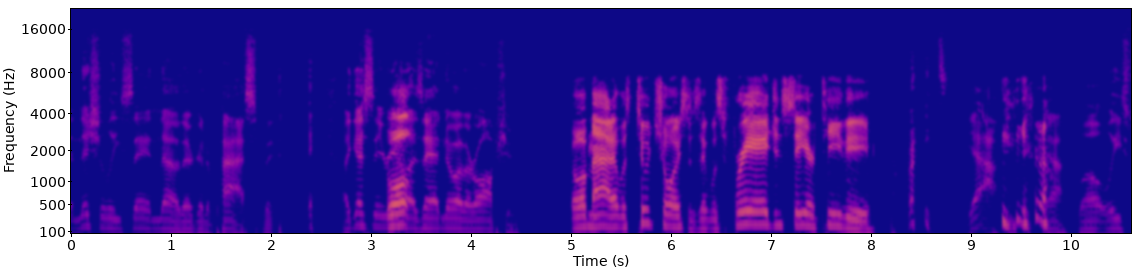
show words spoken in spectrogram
initially saying no, they're going to pass, but I guess they Well- realized they had no other option. Oh, Matt, it was two choices. It was free agency or TV. Right? Yeah. Know? yeah. Well, at least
